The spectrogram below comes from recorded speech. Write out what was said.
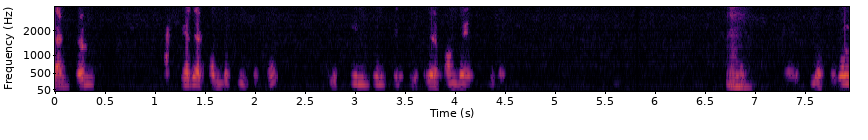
একজন আশি হাজার তিনজনকে ত্রিশ হাজার পাউন্ডে লোকবল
